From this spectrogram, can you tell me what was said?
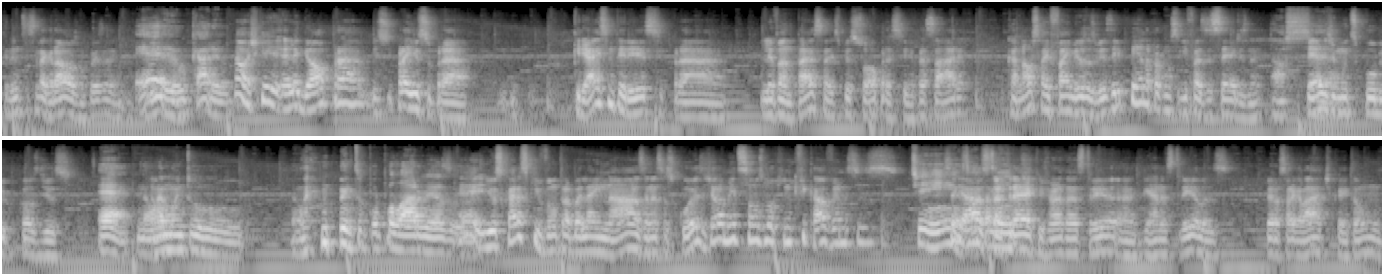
360 graus, uma coisa. É, eu, cara, eu, Não, acho que é legal pra isso, pra isso, pra criar esse interesse, pra levantar essa, esse pessoal pra, esse, pra essa área. O canal Sci-Fi mesmo, às vezes, ele pena pra conseguir fazer séries, né? nossa, Perde é. muitos públicos por causa disso. É, não Então- é muito. Não é muito popular mesmo. É, né? e os caras que vão trabalhar em NASA, nessas coisas, geralmente são os louquinhos que ficavam vendo esses Sim, seriados, Star. Trek, Jornada nas Estrelas, Guerra nas Estrelas, Battlestar Galáctica, então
